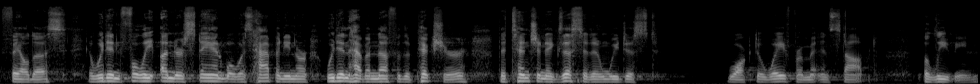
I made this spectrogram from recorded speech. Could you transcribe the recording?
failed us, and we didn't fully understand what was happening, or we didn't have enough of the picture, the tension existed, and we just walked away from it and stopped believing.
